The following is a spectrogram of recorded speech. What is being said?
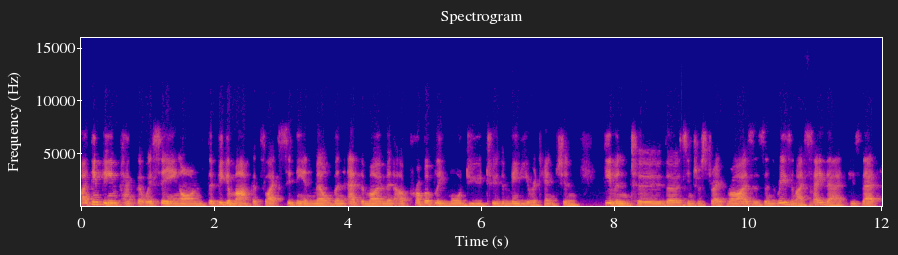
I think the impact that we're seeing on the bigger markets like Sydney and Melbourne at the moment are probably more due to the media attention given to those interest rate rises. And the reason I mm-hmm. say that is that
